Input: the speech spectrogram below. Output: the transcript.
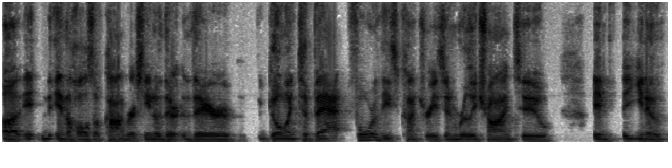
uh, in, in, the halls of Congress. You know, they're they're going to bat for these countries and really trying to, you know,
